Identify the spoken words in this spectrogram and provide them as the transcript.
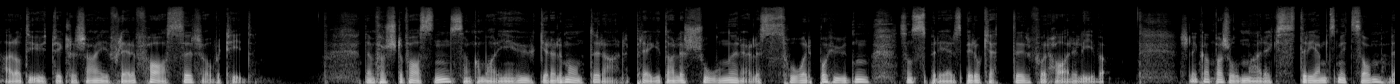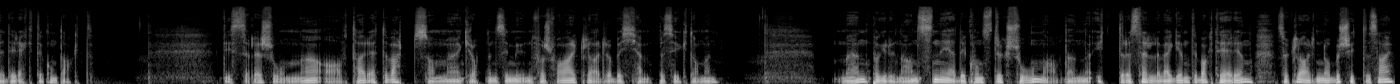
er at de utvikler seg i flere faser over tid. Den første fasen, som kan vare i uker eller måneder, er preget av lesjoner eller sår på huden som sprer spiroketter for harde livet, slik at personen er ekstremt smittsom ved direkte kontakt. Disse lesjonene avtar etter hvert som kroppens immunforsvar klarer å bekjempe sykdommen men på grunn av en snedig konstruksjon av den ytre celleveggen til bakterien, så klarer den å beskytte seg,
